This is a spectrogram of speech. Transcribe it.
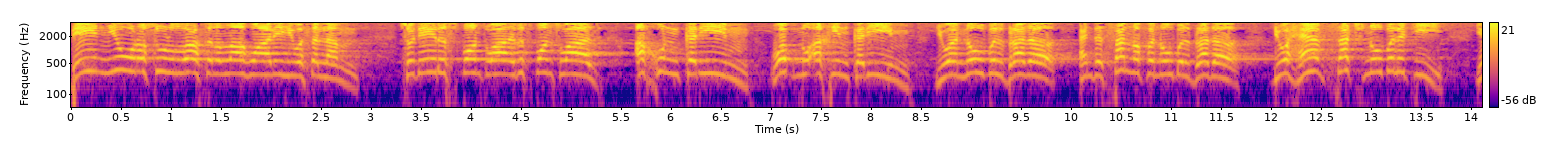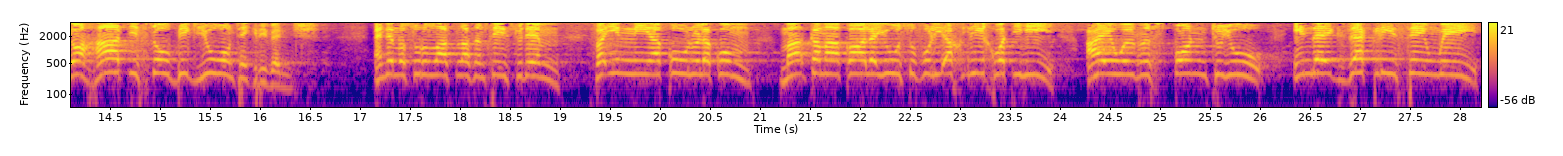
They knew Rasulullah sallallahu alaihi wasallam. So their response was, Akhun Kareem, Wabnu Akhin Kareem. You are noble brother and the son of a noble brother. You have such nobility. Your heart is so big, you won't take revenge. And then Rasulullah ﷺ says to them, فَإِنِّي أَقُولُ لَكُمْ مَا كَمَا قَالَ يُوسُفُ لِإِخْوَتِهِ I will respond to you in the exactly same way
